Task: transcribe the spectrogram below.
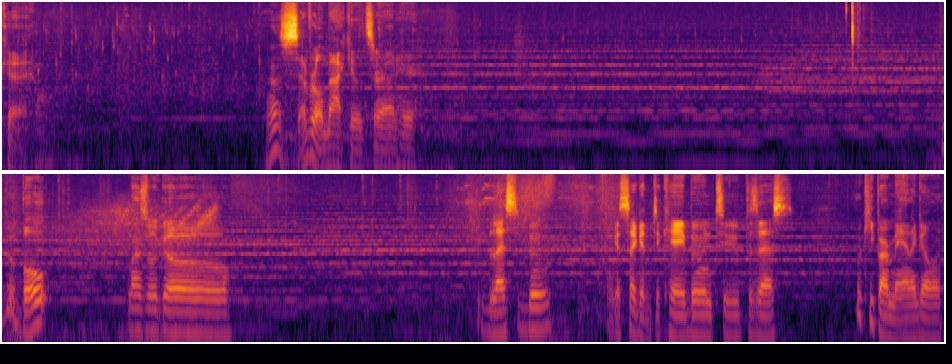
Okay. There's several Immaculates around here. We'll go Bolt. Might as well go... Blessed Boon. I guess I could Decay Boon to possess. We'll keep our mana going.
